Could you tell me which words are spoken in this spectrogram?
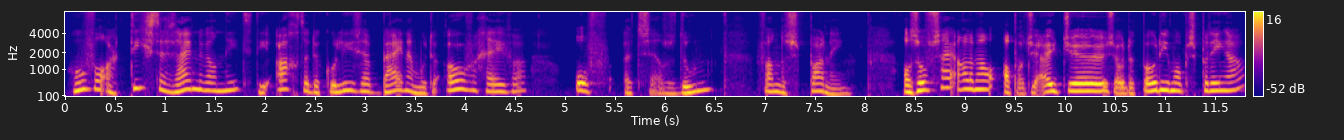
Hoeveel artiesten zijn er wel niet die achter de coulissen bijna moeten overgeven of het zelfs doen van de spanning? Alsof zij allemaal appeltje uitje, zo dat podium opspringen.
